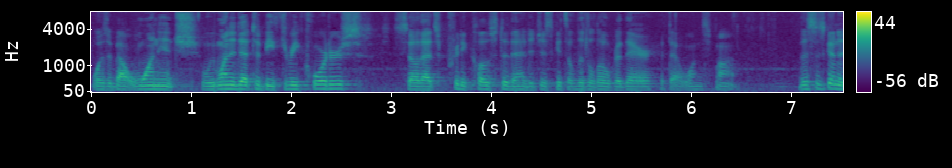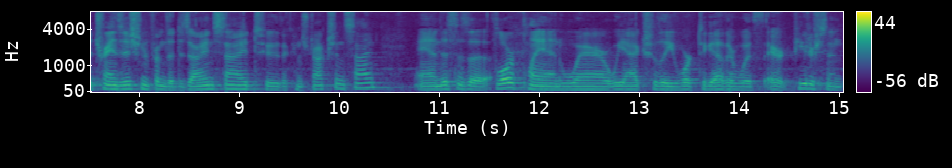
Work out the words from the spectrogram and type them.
was about one inch. We wanted that to be three quarters, so that's pretty close to that. It just gets a little over there at that one spot. This is going to transition from the design side to the construction side. And this is a floor plan where we actually worked together with Eric Peterson,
